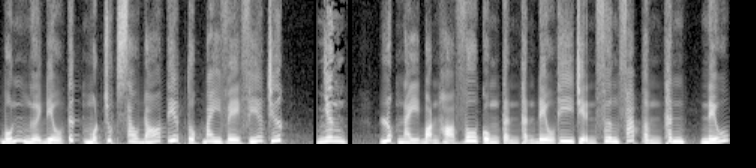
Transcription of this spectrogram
Bốn người điều tức một chút sau đó tiếp tục bay về phía trước. Nhưng, lúc này bọn họ vô cùng cẩn thận đều thi triển phương pháp ẩm thân nếu...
